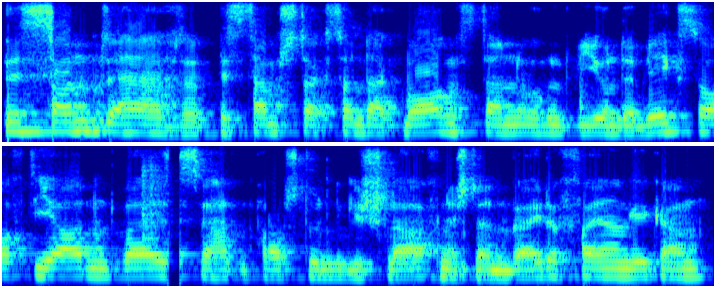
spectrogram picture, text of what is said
bis, Sonntag, äh, bis Samstag, Sonntagmorgens dann irgendwie unterwegs so auf die Art und Weise, hat ein paar Stunden geschlafen, ist dann weiter feiern gegangen.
